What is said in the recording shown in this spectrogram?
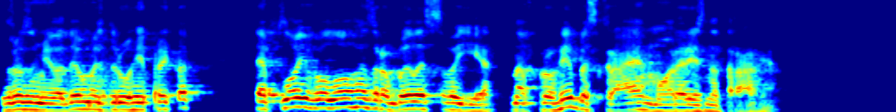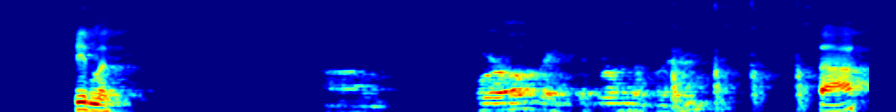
Зрозуміло. Дивимось другий приклад. Тепло й волога зробили своє. Навкруги безкрає море різнотрав'я. Підмет. а, Вороги тепло зробили. Так.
